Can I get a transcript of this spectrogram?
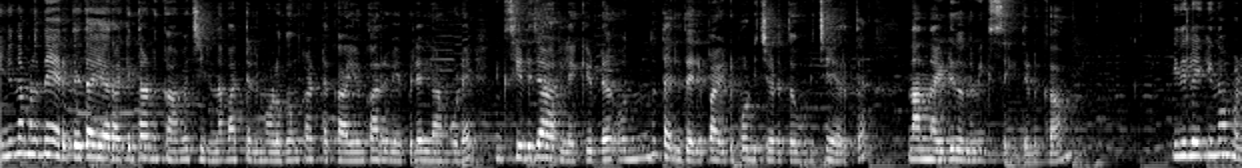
ഇനി നമ്മൾ നേരത്തെ തയ്യാറാക്കി തണുക്കാൻ വെച്ചിരുന്ന വറ്റൽമുളകും കട്ടക്കായും കറിവേപ്പില എല്ലാം കൂടെ മിക്സിയുടെ ജാറിലേക്ക് ഇട്ട് ഒന്ന് തരിതരിപ്പായിട്ട് പൊടിച്ചെടുത്ത് കൂടി ചേർത്ത് നന്നായിട്ട് ഇതൊന്ന് മിക്സ് ചെയ്തെടുക്കാം. ഇതിലേക്ക് നമ്മൾ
